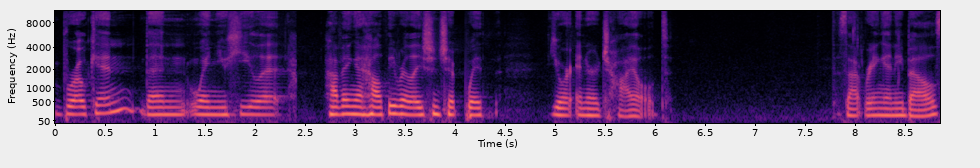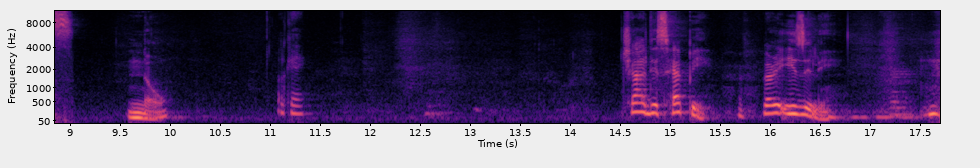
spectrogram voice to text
broken, then when you heal it, having a healthy relationship with your inner child. Does that ring any bells? No. Okay. Child is happy very easily.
